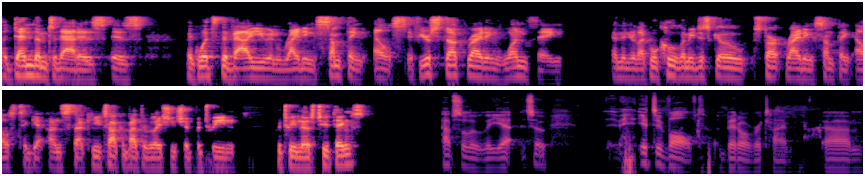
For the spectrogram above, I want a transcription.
addendum to that is is like what's the value in writing something else? If you're stuck writing one thing, and then you're like, well, cool, let me just go start writing something else to get unstuck. Can you talk about the relationship between between those two things? Absolutely, yeah. So it's evolved a bit over time. Um,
